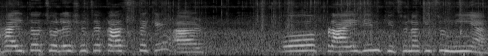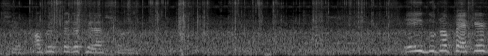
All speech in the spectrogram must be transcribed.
ভাই তো চলে এসেছে কাজ থেকে, আর ও প্রায় দিন কিছু না কিছু নিয়ে আসে অফিস থেকে ফেরার সময়। এই দুটো প্যাকেট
